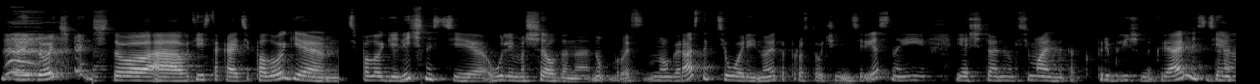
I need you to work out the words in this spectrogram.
твою дочь, что а, вот есть такая типология, типология личности Уильяма Шелдона. Ну, много разных теорий, но это просто очень интересно, и я считаю, она максимально так приближена к реальности да.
